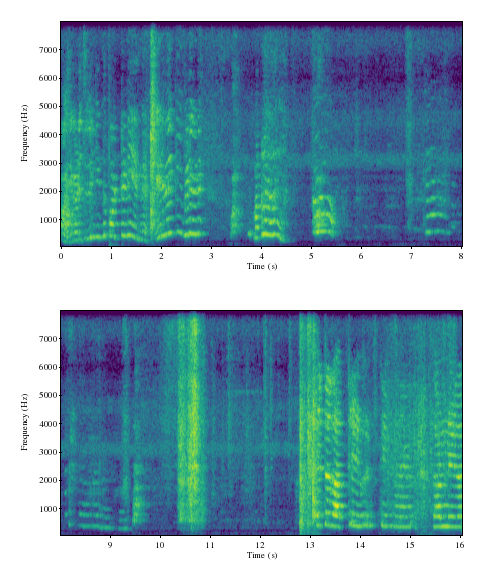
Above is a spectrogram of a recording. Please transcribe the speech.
അരി പിടിച്ചില്ലെങ്കിൽ ഇന്ന് പട്ടിണി എന്ന് എഴുന്നേക്ക് ഇവിടെ ഇവിടെ. മക്കളെ തണ്ണീരാ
